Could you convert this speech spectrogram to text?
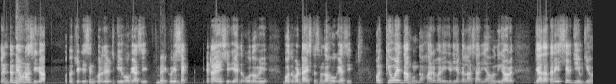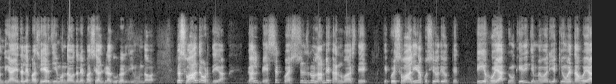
ਕਲਿੰਟਨ ਨੇ ਆਉਣਾ ਸੀਗਾ ਉਦੋਂ ਚਿੱਟੀ ਸਿੰਘਪੁਰ ਦੇ ਵਿੱਚ ਕੀ ਹੋ ਗਿਆ ਸੀ? ਇੱਕ ਵਾਰੀ ਸੈਕਟਰੀ ਆਏ ਸੀਗੇ ਤੇ ਉਦੋਂ ਵੀ ਬਹੁਤ ਵੱਡਾ ਇਸ ਕਿਸਮ ਦਾ ਹੋ ਗਿਆ ਸੀ। ਔਰ ਕਿਉਂ ਇਦਾਂ ਹੁੰਦਾ? ਹਰ ਵਾਰੀ ਜਿਹੜੀਆਂ ਗੱਲਾਂ ਸਾਰੀਆਂ ਹੁੰਦੀਆਂ ਔਰ ਜ਼ਿਆਦਾਤਰ ਇਸੇ ਰਜੀਮ 'ਚ ਹੀ ਹੁੰਦੀਆਂ ਇਧਰਲੇ ਪਾਸੇ ਇਹ ਰਜੀਮ ਹੁੰਦਾ ਉਧਰਲੇ ਪਾਸੇ ਵਾਲ ਜਿਹੜਾ ਦੂਸਰਾ ਰਜੀਮ ਹੁੰਦਾ ਵਾ। ਤੇ ਸਵਾਲ ਤਾਂ ਉੱਠਦੇ ਆ ਗੱਲ ਬੇਸਿਕ ਕੁਐਸਚਨਸ ਨੂੰ ਲਾਂਭੇ ਕਰਨ ਵਾਸਤੇ ਕਿ ਕੋਈ ਸਵਾਲ ਹੀ ਨਾ ਪੁੱਛੇ ਉਹਦੇ ਉੱਤੇ ਵੀ ਇਹ ਹੋਇਆ ਕਿਉਂ ਕਿਹਦੀ ਜ਼ਿੰਮੇਵਾਰੀ ਹੈ ਕਿਉਂ ਇਦਾਂ ਹੋਇਆ?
